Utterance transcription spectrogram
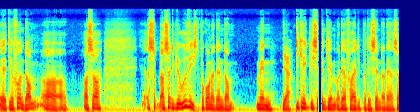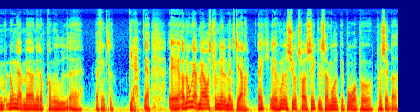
øh, de har fået en dom, og, og, så, og, så, og så er de blevet udvist på grund af den dom. Men ja. de kan ikke blive sendt hjem, og derfor er de på det center der. Så nogle af dem er jo netop kommet ud af, af fængslet. Ja. ja. Øh, og nogle af dem er også kriminelle, mens de er der. Ikke? 137 sigtelser mod beboere på, på centret.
